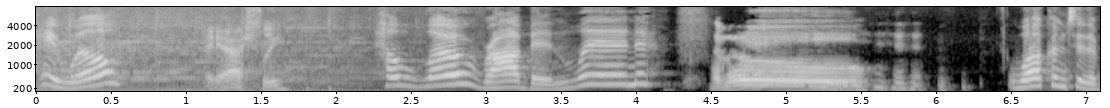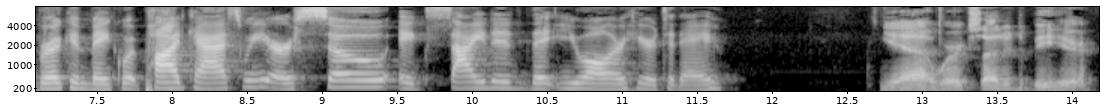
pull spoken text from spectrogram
Hey, Will. Hey, Ashley. Hello, Rob and Lynne. Hello. Hey. Welcome to the Broken Banquet podcast. We are so excited that you all are here today. Yeah, we're excited to be here.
